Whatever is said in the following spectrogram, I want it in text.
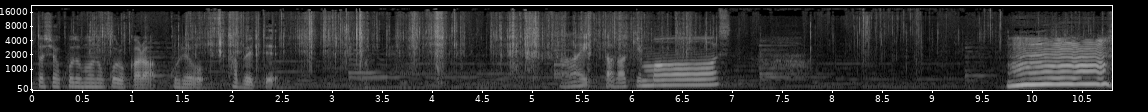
私は子供の頃からこれを食べてはいいただきます。うん。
